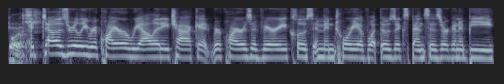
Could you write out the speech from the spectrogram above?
it does really require a reality check. It requires a very close inventory of what those expenses are going to be,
